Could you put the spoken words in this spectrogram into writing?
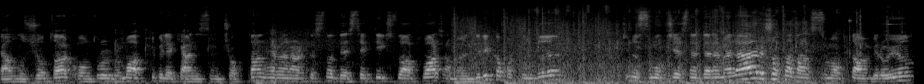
Yalnız Jota kontrol room'a attı bile kendisini çoktan. Hemen arkasında destekli X-Flock var ama önleri kapatıldı. Şimdi smoke içerisinde denemeler. Jota'dan smoke'tan bir oyun.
